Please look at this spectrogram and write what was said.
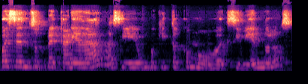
pues en su precariedad, así un poquito como exhibiéndolos.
